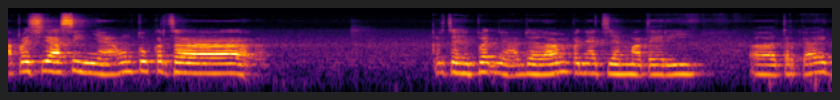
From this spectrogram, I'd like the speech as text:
apresiasinya untuk kerja kerja hebatnya dalam penyajian materi uh, terkait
